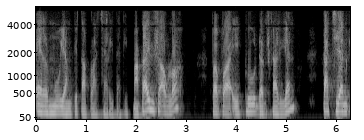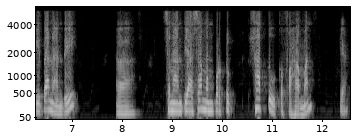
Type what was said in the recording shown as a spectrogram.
ilmu yang kita pelajari tadi. Maka insya Allah Bapak Ibu dan sekalian kajian kita nanti uh, senantiasa memproduk satu kefahaman ya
